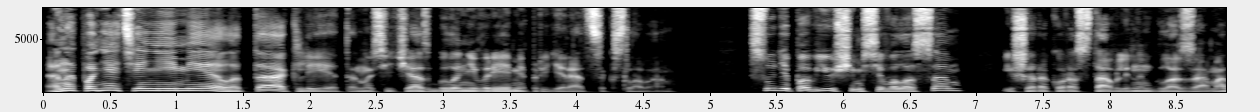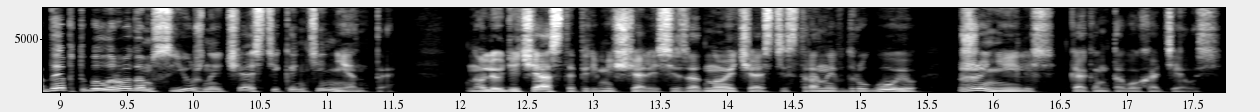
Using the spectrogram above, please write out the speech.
Она понятия не имела, так ли это, но сейчас было не время придираться к словам. Судя по вьющимся волосам и широко расставленным глазам, адепт был родом с южной части континента. Но люди часто перемещались из одной части страны в другую, женились, как им того хотелось.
